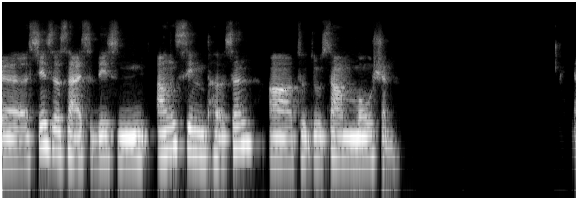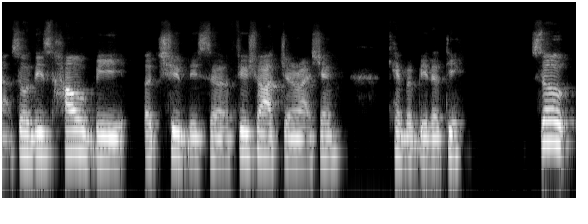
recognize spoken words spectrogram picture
uh, synthesize this unseen person uh, to do some motion. Yeah, so this how we achieve this uh, feature art generation capability. So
